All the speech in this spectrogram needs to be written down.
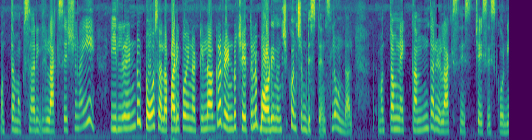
మొత్తం ఒకసారి రిలాక్సేషన్ అయ్యి ఈ రెండు టోస్ అలా పడిపోయినట్టు ఇలాగా రెండు చేతులు బాడీ నుంచి కొంచెం డిస్టెన్స్లో ఉండాలి. మొత్తం నెక్ అంతా రిలాక్స్ చేసేసుకోండి.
